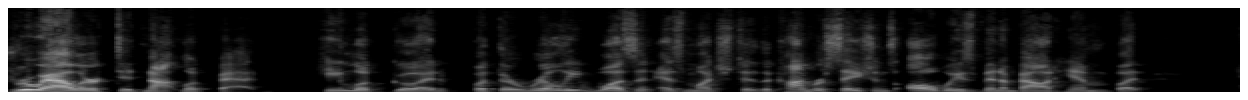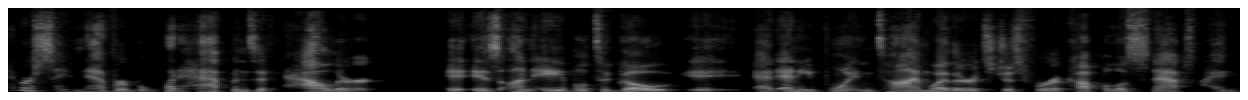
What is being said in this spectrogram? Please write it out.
Drew Allar did not look bad. He looked good, but there really wasn't as much to the conversation's always been about him, but never say never. But what happens if Allar is unable to go at any point in time, whether it's just for a couple of snaps? I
